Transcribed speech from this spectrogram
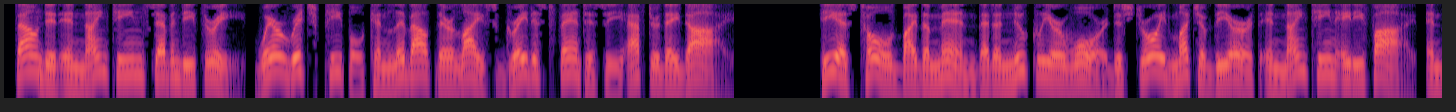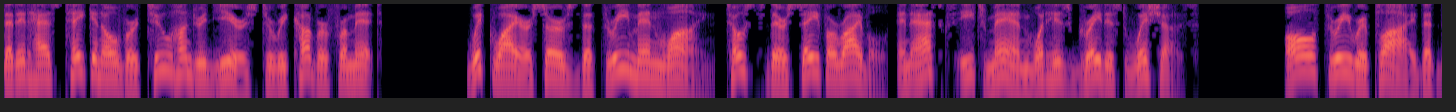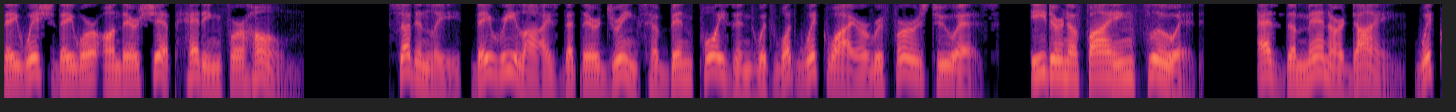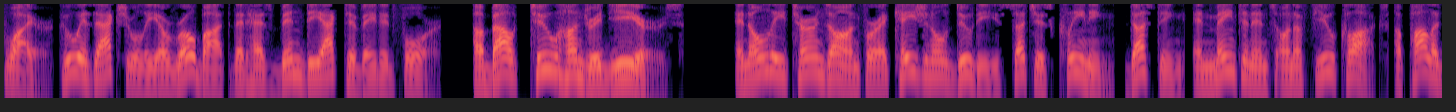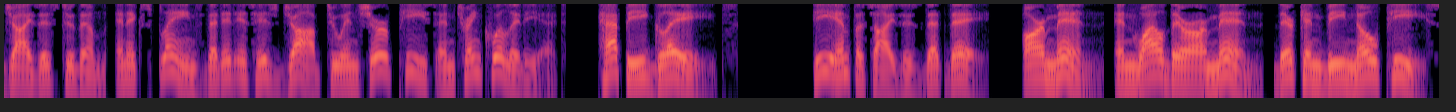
founded in 1973, where rich people can live out their life's greatest fantasy after they die. He is told by the men that a nuclear war destroyed much of the Earth in 1985, and that it has taken over 200 years to recover from it. Wickwire serves the three men wine, toasts their safe arrival, and asks each man what his greatest wish is. All three reply that they wish they were on their ship heading for home. Suddenly, they realize that their drinks have been poisoned with what Wickwire refers to as eternifying fluid. As the men are dying, Wickwire who is actually a robot that has been deactivated for about 200 years and only turns on for occasional duties such as cleaning, dusting, and maintenance on a few clocks apologizes to them, and explains that it is his job to ensure peace and tranquility at Happy Glades. He emphasizes that they are men, and while there are men, there can be no peace.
